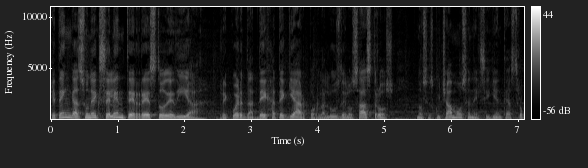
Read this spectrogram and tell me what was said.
Que tengas un excelente resto de día. Recuerda, déjate guiar por la luz de los astros. Nos escuchamos en el siguiente Astro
